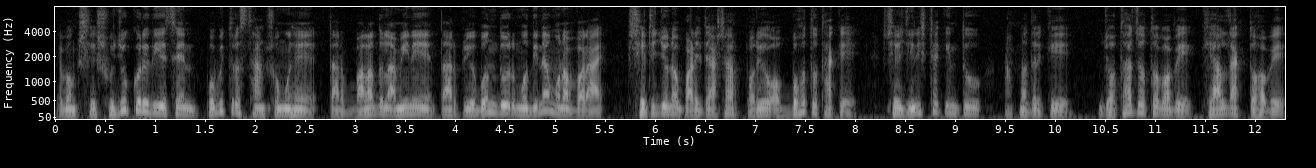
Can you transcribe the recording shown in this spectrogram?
এবং সে সুযোগ করে দিয়েছেন পবিত্র স্থানসমূহে তার বালাদুল আমিনে, তার প্রিয় বন্ধুর মদিনা মোনাব্বারায় সেটি যেন বাড়িতে আসার পরেও অব্যাহত থাকে। সেই জিনিসটা কিন্তু আপনাদেরকে যথাযথভাবে খেয়াল রাখতে হবে।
